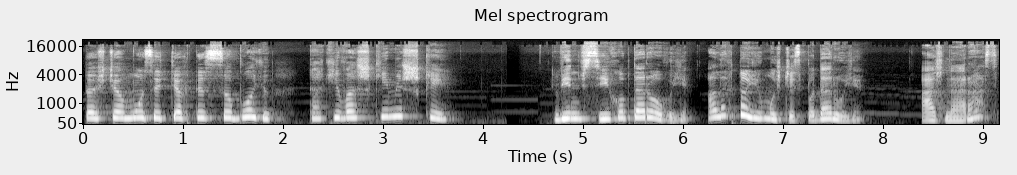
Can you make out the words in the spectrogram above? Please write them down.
та ще мусить тягти з собою такі важкі мішки. Він всіх обдаровує, але хто йому щось подарує? Аж нараз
